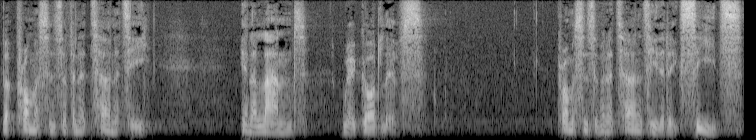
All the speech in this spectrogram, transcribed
but promises of an eternity in a land where God lives. Promises of an eternity that exceeds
